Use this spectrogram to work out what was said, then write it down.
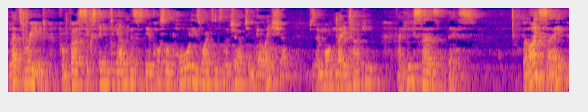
Let's read from verse 16 together. This is the Apostle Paul. He's writing to the church in Galatia, which is in modern day Turkey, and he says this But I say,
